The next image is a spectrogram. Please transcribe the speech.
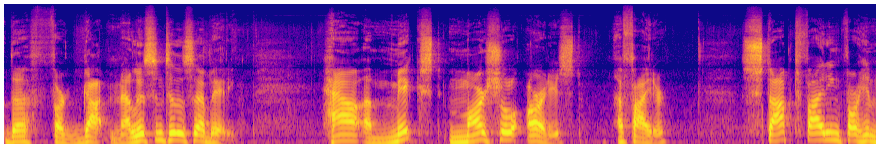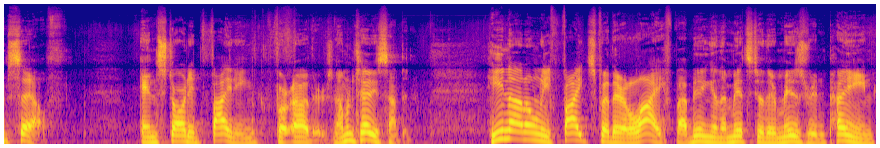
the Forgotten. Now, listen to the subheading how a mixed martial artist, a fighter, stopped fighting for himself and started fighting for others. Now, I'm going to tell you something. He not only fights for their life by being in the midst of their misery and pain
